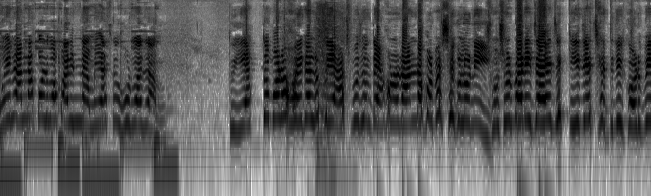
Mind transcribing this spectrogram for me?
মুই রান্না করব পারিম না আমি আজকে ঘুরবা যাম। তুই এত বড় হয়ে গেল তুই আজ পর্যন্ত এখনও রান্না করবে সেগুলো নি শ্বশুর বাড়ি যায় যে কি যে ছেত্রি করবি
